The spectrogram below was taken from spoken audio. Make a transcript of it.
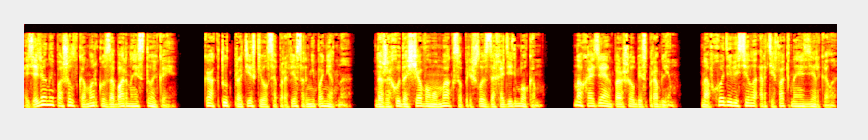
Зеленый пошел в коморку за барной стойкой. Как тут протискивался профессор, непонятно. Даже худощавому Максу пришлось заходить боком. Но хозяин прошел без проблем. На входе висело артефактное зеркало.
